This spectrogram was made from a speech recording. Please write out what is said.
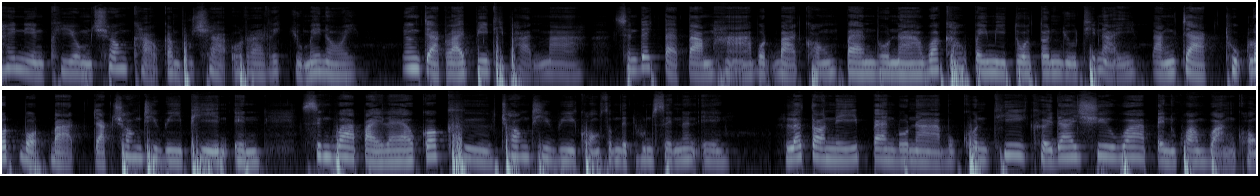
ให้เนียงขยมช่องข่าวกัมพูชาโอราริกอยู่ไม่น้อย เนื่องจากหลายปีที่ผ่านมา ฉันได้แต่ตามหาบทบาทของแปนโบนาว่าเขาไปมีตัวตนอยู่ที่ไหน หลังจากถูกลดบทบาทจากช่องทีวี PNN ซึ่งว่าไปแล้วก็คือช่องทีวีของสมเด็จฮุนเซนนั่นเองและตอนนี้แปนโบนาบุคคลที่เคยได้ชื่อว่าเป็นความหวังของ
